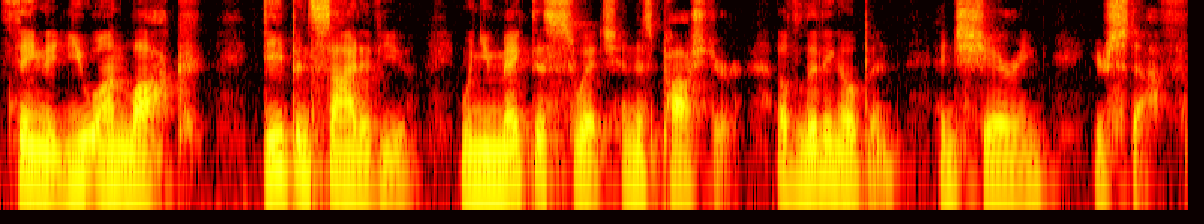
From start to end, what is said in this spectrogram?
thing that you unlock deep inside of you when you make this switch and this posture of living open and sharing your stuff.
